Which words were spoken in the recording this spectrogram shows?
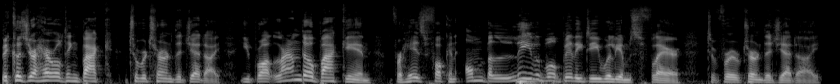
Because you're heralding back to Return of the Jedi. You brought Lando back in for his fucking unbelievable Billy Dee Williams flair to for Return of the Jedi.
